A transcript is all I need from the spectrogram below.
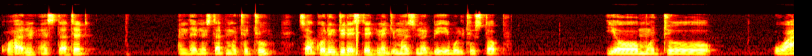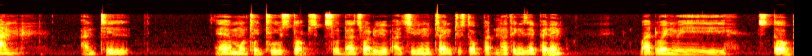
1 has started and then we start motor 2 so according to the statement you must not be able to stop your motor 1 until uh, motor 2 stops. So that's what we're achieving we're trying to stop but nothing is happening but when we stop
